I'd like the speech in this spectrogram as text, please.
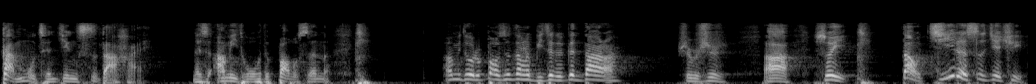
干木成净四大海，那是阿弥陀佛的报身了。阿弥陀佛的报身当然比这个更大了，是不是啊？所以到极乐世界去，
